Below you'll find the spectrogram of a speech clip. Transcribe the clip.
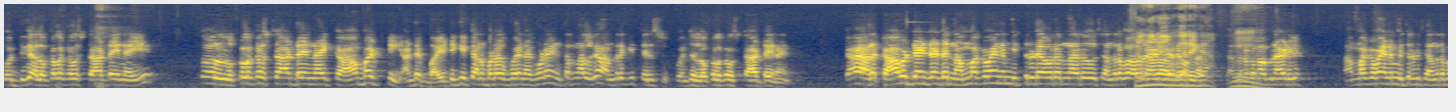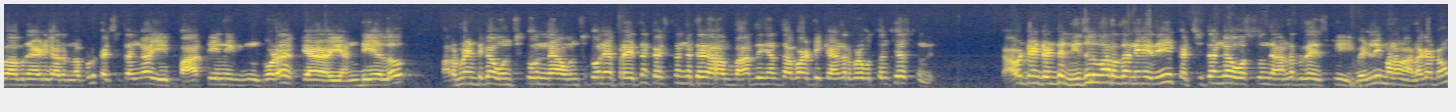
కొద్దిగా లుకలకలు స్టార్ట్ అయినాయి. సో లుకలకలు స్టార్ట్ అయినాయి కాబట్టి అంటే బయటికి కనపడకపోయినా కూడా ఇంటర్నల్గా అందరికీ తెలుసు. కొంచెం లుకలకలు స్టార్ట్ అయినాయి. కాబట్టి ఏంటంటే నమ్మకమైన మిత్రుడు ఎవరున్నారు? చంద్రబాబు నాయుడు. చంద్రబాబు నాయుడు నమ్మకమైన మిత్రుడు చంద్రబాబు నాయుడు గారు ఉన్నప్పుడు ఖచ్చితంగా ఈ పార్టీని కూడా ఎన్డీఏలో పర్మనెంట్గా ఉంచుకునే ఉంచుకునే ప్రయత్నం ఖచ్చితంగా భారతీయ జనతా పార్టీ కేంద్ర ప్రభుత్వం చేస్తుంది. కాబట్టి ఏంటంటే నిధుల వరద అనేది ఖచ్చితంగా వస్తుంది ఆంధ్రప్రదేశ్కి వెళ్ళి మనం అడగటం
